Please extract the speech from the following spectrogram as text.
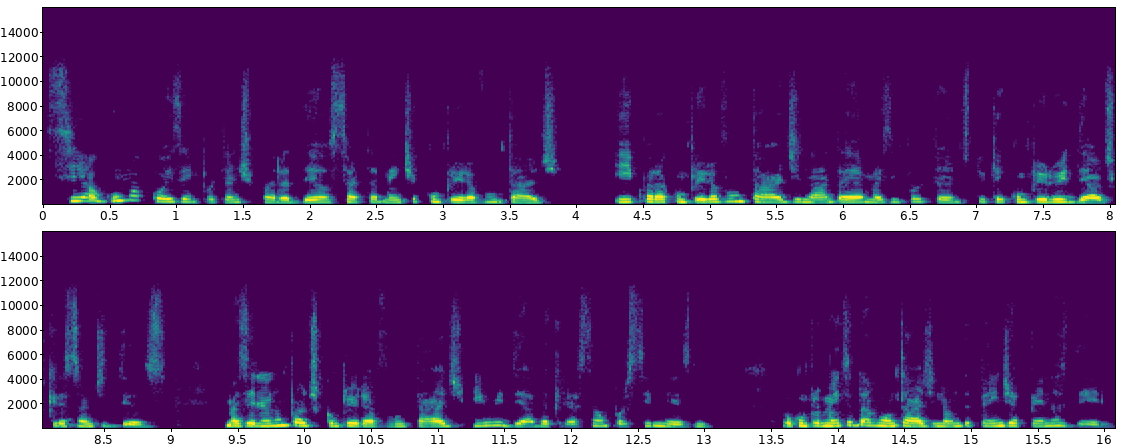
Se alguma coisa é importante para Deus, certamente é cumprir a vontade. E para cumprir a vontade, nada é mais importante do que cumprir o ideal de criação de Deus. Mas ele não pode cumprir a vontade e o ideal da criação por si mesmo. O cumprimento da vontade não depende apenas dele.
